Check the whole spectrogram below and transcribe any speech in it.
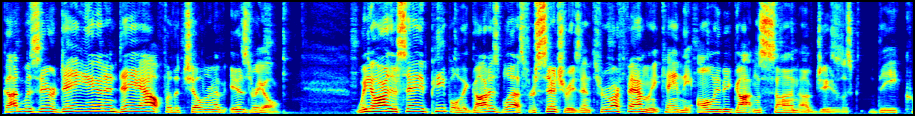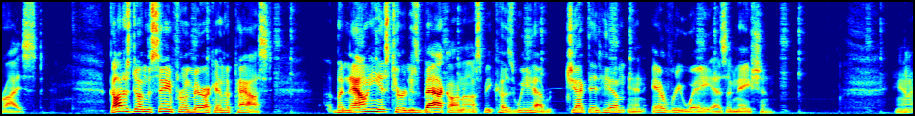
God was there day in and day out for the children of Israel. We are the same people that God has blessed for centuries, and through our family came the only begotten Son of Jesus, the Christ. God has done the same for America in the past but now he has turned his back on us because we have rejected him in every way as a nation. And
